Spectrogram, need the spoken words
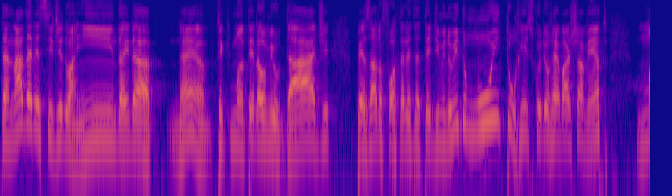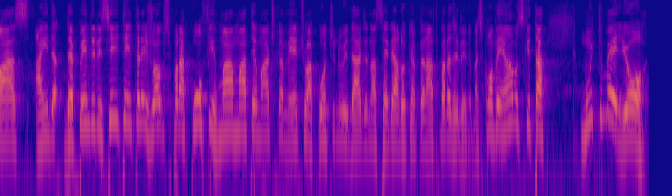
tem nada decidido ainda, ainda, né, tem que manter a humildade, apesar do Fortaleza ter diminuído muito o risco de um rebaixamento, mas ainda depende de si e tem três jogos para confirmar matematicamente a continuidade na Série A do Campeonato Brasileiro. Mas convenhamos que está muito melhor,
